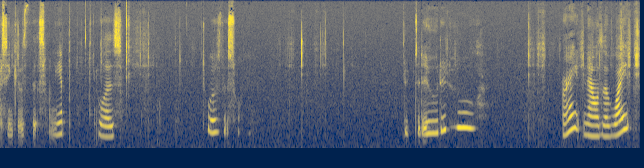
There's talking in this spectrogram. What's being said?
I think it was this one. Yep, it was It was this one? Do, do, do, do, do. Alright, now the white.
